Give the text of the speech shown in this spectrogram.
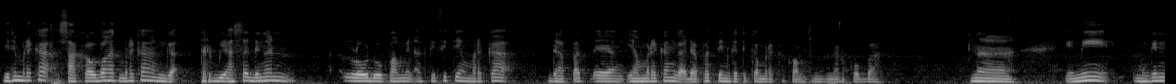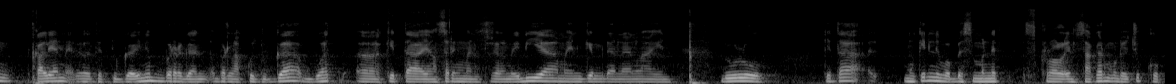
Jadi mereka sakau banget, mereka nggak terbiasa dengan low dopamine activity yang mereka dapat eh, yang yang mereka nggak dapetin ketika mereka konsumsi narkoba. Nah, ini mungkin kalian related juga. Ini berlaku juga buat uh, kita yang sering main sosial media, main game dan lain-lain. Dulu kita mungkin 15 menit scroll Instagram udah cukup.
